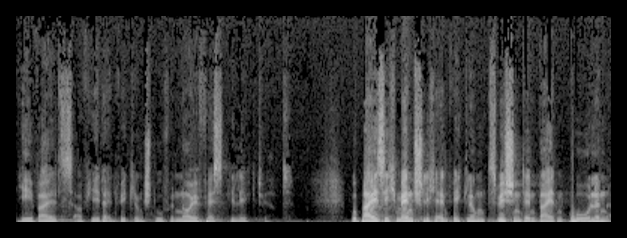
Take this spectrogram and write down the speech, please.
jeweils auf jeder Entwicklungsstufe neu festgelegt wird. Wobei sich menschliche Entwicklung zwischen den beiden Polen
